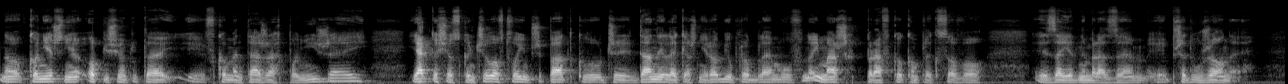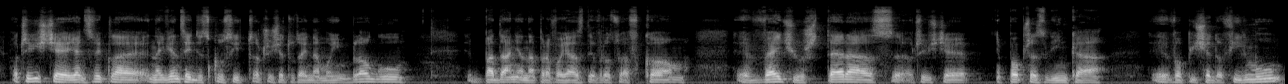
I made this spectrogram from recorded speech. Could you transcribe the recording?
no koniecznie opisz ją tutaj y, w komentarzach poniżej. Jak to się skończyło w Twoim przypadku, czy dany lekarz nie robił problemów, no i masz prawko kompleksowo y, za jednym razem y, przedłużone. Oczywiście, jak zwykle, najwięcej dyskusji toczy się tutaj na moim blogu. Badania na prawo jazdy wrocław.com Wejdź już teraz, oczywiście poprzez linka w opisie do filmu.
